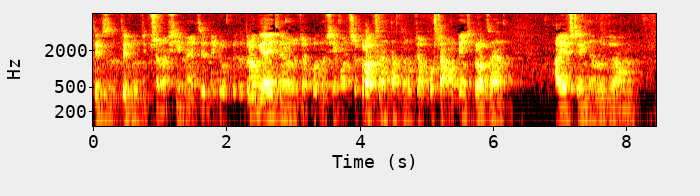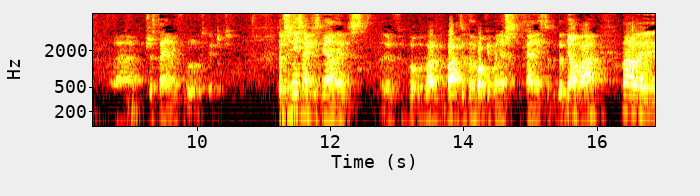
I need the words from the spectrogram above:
tych, tych ludzi przenosimy z jednej grupy do drugiej, tym ludziom podnosimy o 3%, tamtym ludziom puszczamy o 5%, a jeszcze innym ludziom e, przestajemy ich w ogóle ubezpieczyć. To oczywiście nie są jakieś zmiany bardzo głębokie, ponieważ spotkanie jest cotygodniowe, no ale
